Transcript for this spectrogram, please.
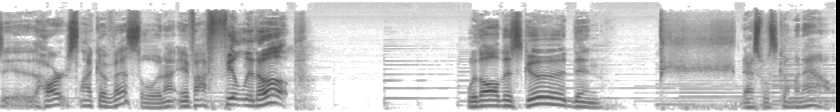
The heart's like a vessel, and I, if I fill it up with all this good, then that's what's coming out.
